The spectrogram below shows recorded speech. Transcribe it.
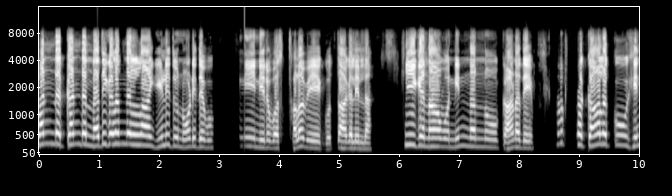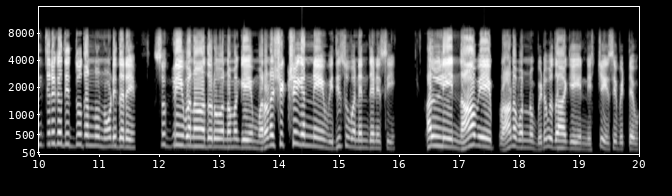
ಕಂಡ ಕಂಡ ನದಿಗಳನ್ನೆಲ್ಲ ಇಳಿದು ನೋಡಿದೆವು. ನೀನಿರುವ ಸ್ಥಳವೇ ಗೊತ್ತಾಗಲಿಲ್ಲ. ಹೀಗೆ ನಾವು ನಿನ್ನನ್ನು ಕಾಣದೆ ಕೃಪ್ತ ಕಾಲಕ್ಕೂ ಹಿಂತಿರುಗದಿದ್ದುದನ್ನು ನೋಡಿದರೆ ಸುಗ್ರೀವನಾದರೂ ನಮಗೆ ಮರಣ ಶಿಕ್ಷೆಯನ್ನೇ ವಿಧಿಸುವನೆಂದೆಣಿಸಿ ಅಲ್ಲಿ ನಾವೇ ಪ್ರಾಣವನ್ನು ಬಿಡುವುದಾಗಿ ನಿಶ್ಚಯಿಸಿ ಬಿಟ್ಟೆವು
